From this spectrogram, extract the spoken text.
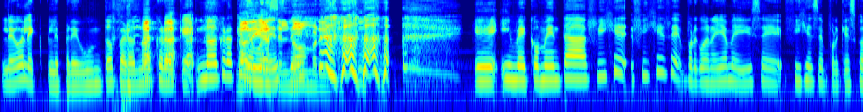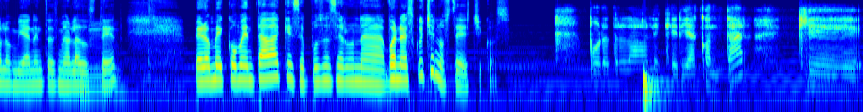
Luego le, pregunto, pero no creo que. No creo que no digas el nombre. Eh, y me comentaba, fíjese, fíjese, porque bueno, ella me dice, fíjese porque es colombiana, entonces me habla de usted. Mm. Pero me comentaba que se puso a hacer una. Bueno, escuchen ustedes, chicos. Por otro lado, le quería contar que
